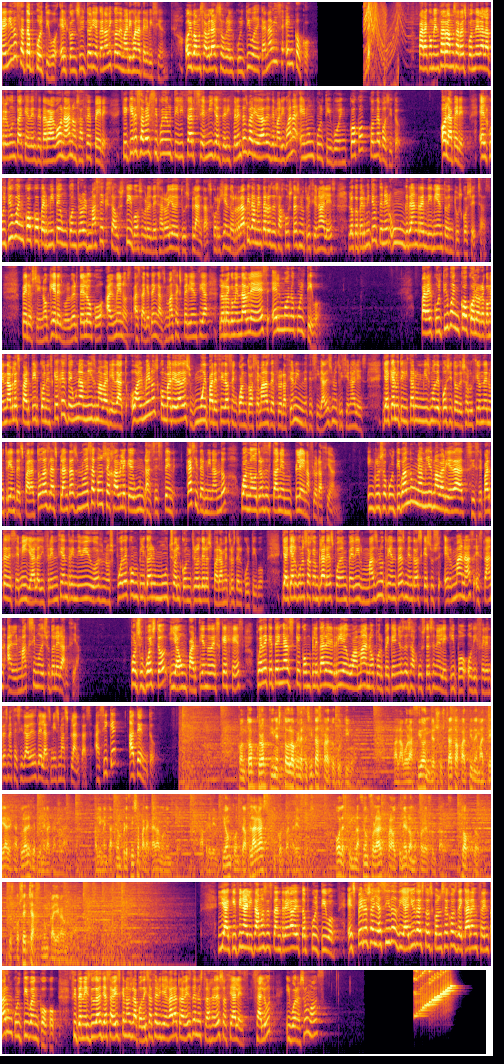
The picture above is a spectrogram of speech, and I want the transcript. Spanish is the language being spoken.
Bienvenidos a Top Cultivo, el consultorio canábico de Marihuana Televisión. Hoy vamos a hablar sobre el cultivo de cannabis en coco. Para comenzar vamos a responder a la pregunta que desde Tarragona nos hace Pere, que quiere saber si puede utilizar semillas de diferentes variedades de marihuana en un cultivo en coco con depósito. Hola Pere, el cultivo en coco permite un control más exhaustivo sobre el desarrollo de tus plantas, corrigiendo rápidamente los desajustes nutricionales, lo que permite obtener un gran rendimiento en tus cosechas. Pero si no quieres volverte loco, al menos hasta que tengas más experiencia, lo recomendable es el monocultivo. Para el cultivo en coco lo recomendable es partir con esquejes de una misma variedad o al menos con variedades muy parecidas en cuanto a semanas de floración y necesidades nutricionales, ya que al utilizar un mismo depósito de solución de nutrientes para todas las plantas no es aconsejable que unas estén casi terminando cuando otras están en plena floración. Incluso cultivando una misma variedad, si se parte de semilla, la diferencia entre individuos nos puede complicar mucho el control de los parámetros del cultivo, ya que algunos ejemplares pueden pedir más nutrientes mientras que sus hermanas están al máximo de su tolerancia. Por supuesto, y aún partiendo de esquejes, puede que tengas que completar el riego a mano por pequeños desajustes en el equipo o diferentes necesidades de las mismas plantas, así que atento. Con Top Crop tienes todo lo que necesitas para tu cultivo la elaboración del sustrato a partir de materiales naturales de primera calidad, alimentación precisa para cada momento, la prevención contra plagas y contra carencias, o la estimulación floral para obtener los mejores resultados. Top Crop, tus cosechas nunca llegaron tan alto. Y aquí finalizamos esta entrega de Top Cultivo. Espero os haya sido de ayuda estos consejos de cara a enfrentar un cultivo en coco. Si tenéis dudas ya sabéis que nos la podéis hacer llegar a través de nuestras redes sociales. ¡Salud y buenos humos!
